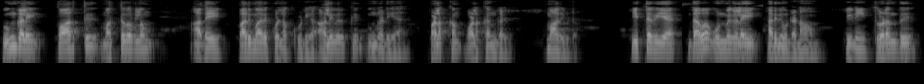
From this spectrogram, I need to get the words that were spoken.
உங்களை பார்த்து மற்றவர்களும் அதை பரிமாறிக்கொள்ளக்கூடிய அளவிற்கு உங்களுடைய பழக்கம் வழக்கங்கள் மாறிவிடும். இத்தகைய தவ உண்மைகளை அறிந்து கொண்ட நாம் இனி தொடர்ந்து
